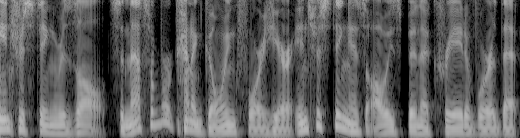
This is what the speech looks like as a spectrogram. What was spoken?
interesting results. And that's what we're kind of going for here. Interesting has always been a creative word that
